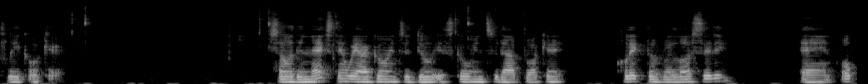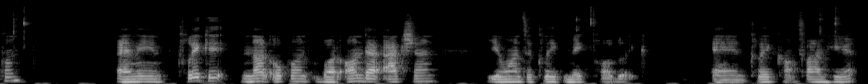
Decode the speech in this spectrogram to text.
Click OK so the next thing we are going to do is go into that bucket click the velocity and open. I mean click it not open but on that action you want to click make public and click confirm here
